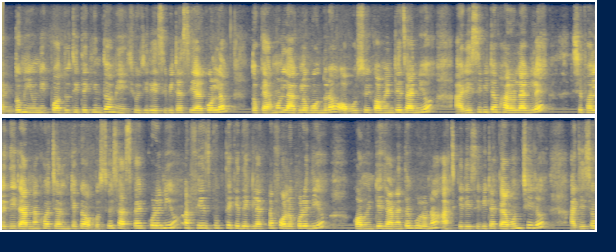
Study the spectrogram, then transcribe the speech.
একদম ইউনিক পদ্ধতিতে কিন্তু আমি এই সুজি রেসিপিটা শেয়ার করলাম। তো কেমন লাগল বন্ধুরা অবশ্যই কমেন্টে জানিও। আর রেসিপিটা ভালো লাগলে শেফালিদি রান্নাঘর চ্যানেলটাকে অবশ্যই সাবস্ক্রাইব করে নিও। আর ফেসবুক থেকে দেখলে একটা ফলো করে দিও। কমেন্টে জানাতে ভুলো না। আজকে রেসিপিটা কেমন ছিল? আর যেসব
